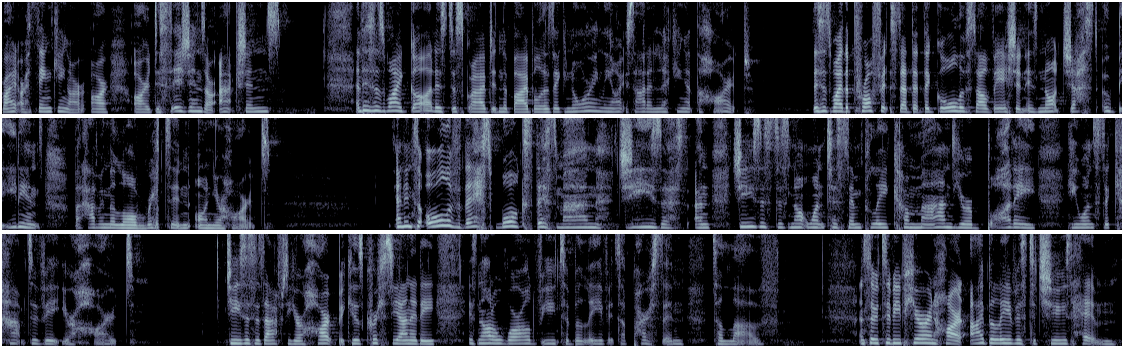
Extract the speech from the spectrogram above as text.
right? Our thinking, our, our, our decisions, our actions. And this is why God is described in the Bible as ignoring the outside and looking at the heart. This is why the prophet said that the goal of salvation is not just obedience, but having the law written on your heart. And into all of this walks this man, Jesus. And Jesus does not want to simply command your body, he wants to captivate your heart. Jesus is after your heart because Christianity is not a worldview to believe, it's a person to love. And so to be pure in heart, I believe, is to choose him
